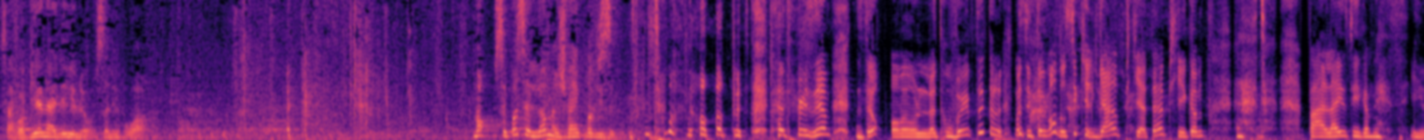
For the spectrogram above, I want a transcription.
ça va bien aller, là, vous allez voir. Bon, c'est pas celle-là, mais je vais improviser. non, en plus. La deuxième, disais, oh, on, on l'a trouvé. Tu sais, le- moi, c'est tout le monde aussi qui regarde puis qui attend puis qui est comme pas à l'aise. puis Il est comme, il est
